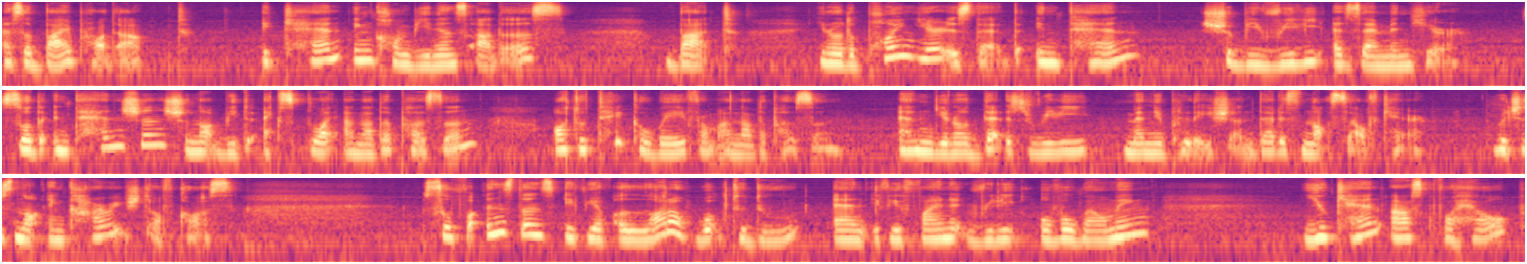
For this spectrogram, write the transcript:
as a byproduct, it can inconvenience others, but you know, the point here is that the intent should be really examined here. So the intention should not be to exploit another person or to take away from another person. And you know, that is really manipulation. That is not self care, which is not encouraged, of course. So, for instance, if you have a lot of work to do and if you find it really overwhelming, you can ask for help.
